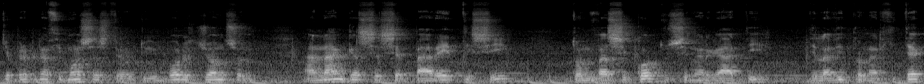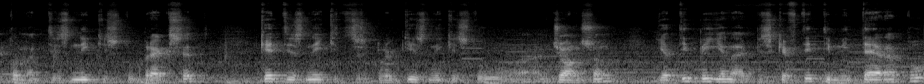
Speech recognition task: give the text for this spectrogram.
και, πρέπει να θυμόσαστε ότι ο Μπόρις Τζόνσον ανάγκασε σε παρέτηση τον βασικό του συνεργάτη, δηλαδή τον αρχιτέκτονα της νίκης του Brexit και της, νίκης, της εκλογικής νίκης του Τζόνσον, γιατί πήγε να επισκεφτεί τη μητέρα του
